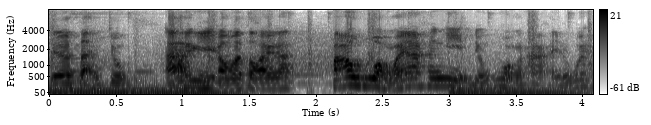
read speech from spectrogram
เจอสายจุกบอะงี้เอามาซอยละเฝ้าห่วงไว้อะข้างนี้เดี๋ยวห่วงหายนะเว้ย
